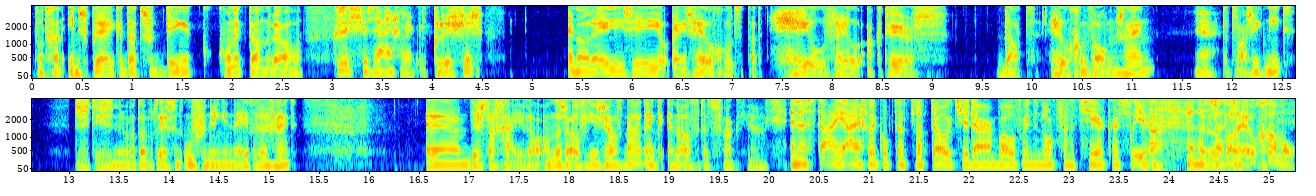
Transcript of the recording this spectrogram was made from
wat gaan inspreken. Dat soort dingen kon ik dan wel Klusjes eigenlijk. klusjes. En dan realiseer je opeens heel goed dat heel veel acteurs dat heel gewoon zijn. Ja. Dat was ik niet. Dus het is een- wat dat betreft een oefening in nederigheid. Ehm, dus dan ga je wel anders over jezelf nadenken en over dat vak. Ja, En dan sta je eigenlijk op dat plateautje daar boven in de nok van het circus. ja. En dat is dan die- heel gammel.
